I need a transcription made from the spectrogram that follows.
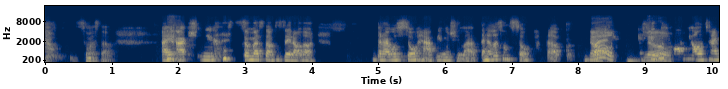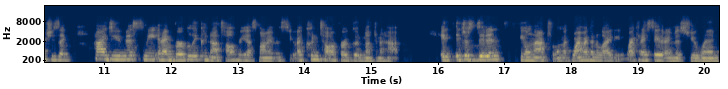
so messed up. I actually, so messed up to say it out loud, but I was so happy when she left. And it sounds so fucked up. No, she no. was calling me all the time. She's like, Hi, do you miss me? And I verbally could not tell her, Yes, mom, I miss you. I couldn't tell her for a good month and a half. It, it just didn't feel natural. I'm like, Why am I going to lie to you? Why can I say that I miss you when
